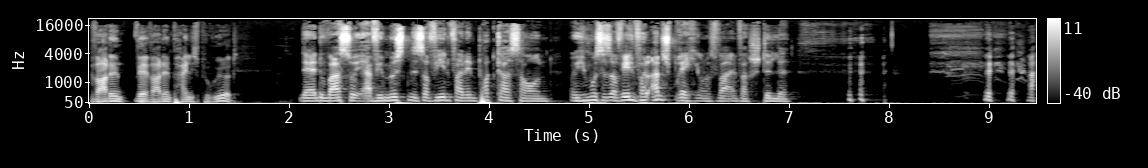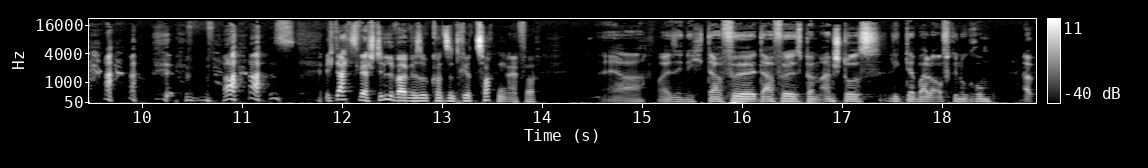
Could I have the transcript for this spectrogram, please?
War denn, wer war denn peinlich berührt? Ja, du warst so, ja, wir müssten das auf jeden Fall in den Podcast hauen und ich muss das auf jeden Fall ansprechen und es war einfach Stille. Was? Ich dachte, es wäre Stille, weil wir so konzentriert zocken einfach. Ja, weiß ich nicht. Dafür, dafür ist beim Anstoß liegt der Ball oft genug rum. Aber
